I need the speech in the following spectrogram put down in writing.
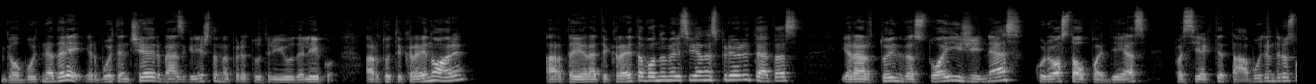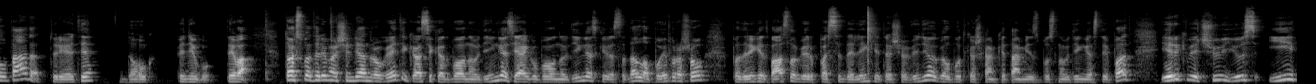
galbūt nedarai. Ir būtent čia ir mes grįžtame prie tų trijų dalykų. Ar tu tikrai nori? Ar tai yra tikrai tavo numeris vienas prioritetas? ir ar tu investuoji į žinias, kurios tau padės pasiekti tą būtent rezultatą, turėti daug pinigų. Tai va, toks patarimas šiandien, draugai, tikiuosi, kad buvo naudingas. Jeigu buvo naudingas, kaip visada, labai prašau, padarykit paslaugą ir pasidalinkite šio video, galbūt kažkam kitam jis bus naudingas taip pat. Ir kviečiu jūs į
